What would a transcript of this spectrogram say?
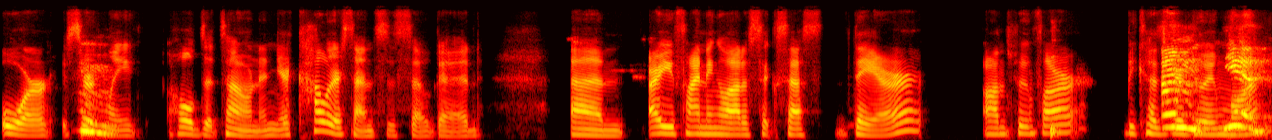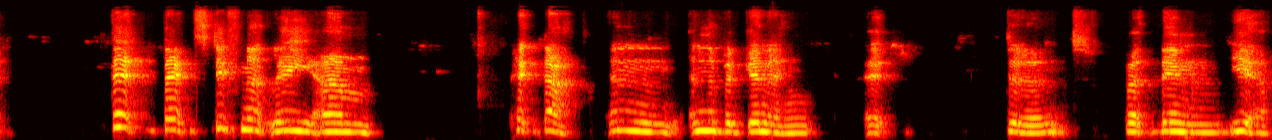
or Mm. certainly holds its own and your color sense is so good um are you finding a lot of success there on spoonflower because you're Um, doing more yeah, that that's definitely um picked up in in the beginning it didn't but then yeah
